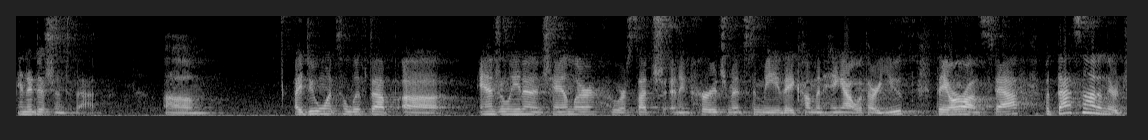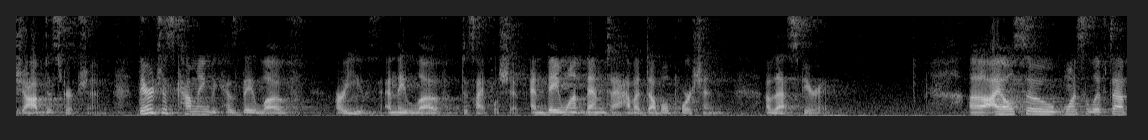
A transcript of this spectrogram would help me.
in addition to that. Um, I do want to lift up uh, Angelina and Chandler, who are such an encouragement to me, they come and hang out with our youth. They are on staff, but that's not in their job description. They're just coming because they love our youth and they love discipleship, and they want them to have a double portion of that spirit. Uh, I also want to lift up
